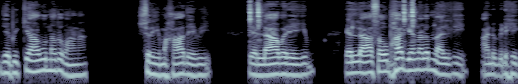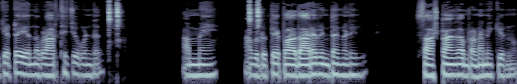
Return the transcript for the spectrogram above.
ജപിക്കാവുന്നതുമാണ്. ശ്രീ മഹാദേവി എല്ലാവരെയും എല്ലാ സൗഭാഗ്യങ്ങളും നൽകി അനുഗ്രഹിക്കട്ടെ എന്ന് പ്രാർത്ഥിച്ചുകൊണ്ട് അമ്മേ അവിടുത്തെ പാതാരവിന്ദങ്ങളിൽ സാഷ്ടാംഗം പ്രണമിക്കുന്നു.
